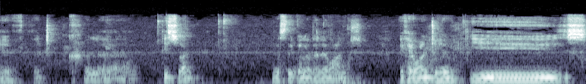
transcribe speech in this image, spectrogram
have that color this one. That's the color that I want. If I want to have these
